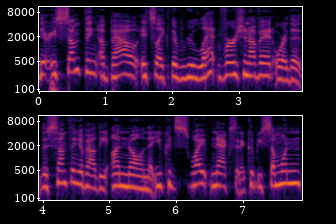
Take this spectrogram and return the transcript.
there is something about it's like the roulette version of it, or the there's something about the unknown that you could swipe next, and it could be someone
